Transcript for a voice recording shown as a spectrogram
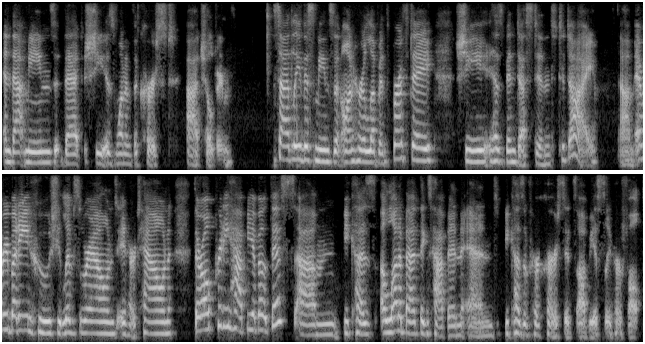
and that means that she is one of the cursed uh, children. Sadly, this means that on her 11th birthday, she has been destined to die. Um, everybody who she lives around in her town, they're all pretty happy about this um, because a lot of bad things happen. And because of her curse, it's obviously her fault.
